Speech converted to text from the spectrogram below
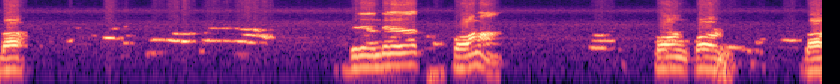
വാ ഇതിന് എന്തിനാ കോണാ? കോൺ കോൺ. വാ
